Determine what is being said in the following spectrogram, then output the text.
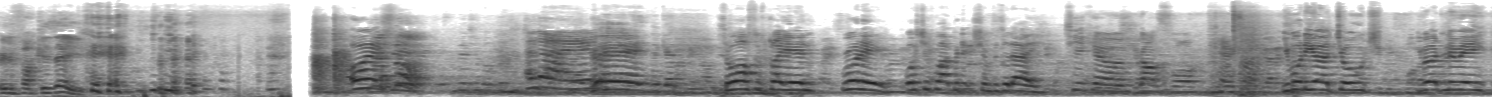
Who the fuck is he? Alright, so, hey, so Arsenal's playing. Ronnie, what's your fight prediction for today? TKO round four, KSI. You've already heard George, you heard Louis,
